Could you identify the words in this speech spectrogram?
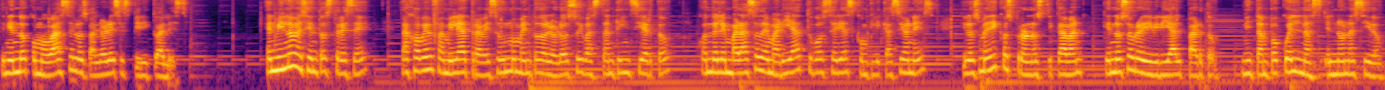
teniendo como base los valores espirituales. En 1913, la joven familia atravesó un momento doloroso y bastante incierto cuando el embarazo de María tuvo serias complicaciones y los médicos pronosticaban que no sobreviviría al parto, ni tampoco el, el no nacido.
